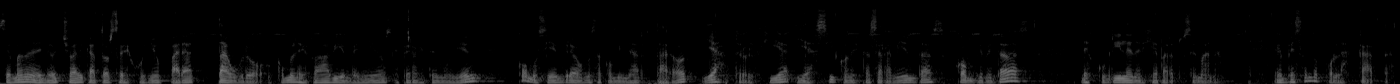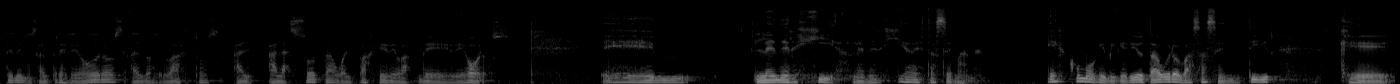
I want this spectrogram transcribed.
Semana del 8 al 14 de junio para Tauro. ¿Cómo les va? Bienvenidos, espero que estén muy bien. Como siempre vamos a combinar tarot y astrología y así con estas herramientas complementadas descubrir la energía para tu semana. Empezando por las cartas, tenemos al 3 de oros, al 2 de bastos, al, a la sota o al paje de, oros. Em, la energía, la energía de esta semana. Es como que mi querido Tauro vas a sentir que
